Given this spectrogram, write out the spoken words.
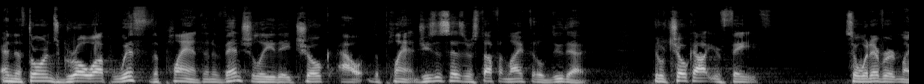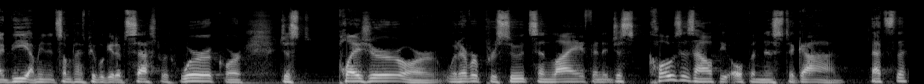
and the thorns grow up with the plant, and eventually they choke out the plant. Jesus says there's stuff in life that'll do that. It'll choke out your faith. So whatever it might be, I mean, sometimes people get obsessed with work or just pleasure or whatever pursuits in life, and it just closes out the openness to God. That's the,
